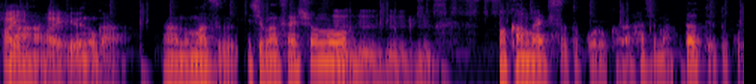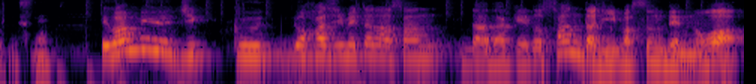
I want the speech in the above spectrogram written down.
はいなってはい。いうのが、あの、まず一番最初の、まあ、考えてたところから始まったっていうところですね。で、ワンミュージックを始めたのはサンダだけど、サンダに今住んでるのは、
